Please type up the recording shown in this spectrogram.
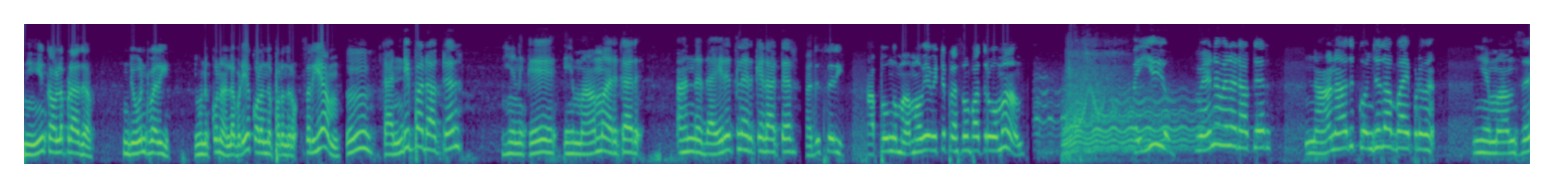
நீயும் கவலைப்படாத. டோன்ட் வரி உனக்கும் நல்லபடியா குழந்தை பிறந்துரும். சரியா? ம் கண்டிப்பா டாக்டர் எனக்கு என் மாமா இருக்காரு. அந்த தைரியத்துல இருக்கேன் டாக்டர். அது சரி. அப்ப உங்க மாமாவே விட்டு பிரசவம் பாத்துருவோமா ஐயோ வேணாம் வேணாம் டாக்டர். நானாவது கொஞ்சம் தான் பயப்படுவேன். என் மாம்சு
